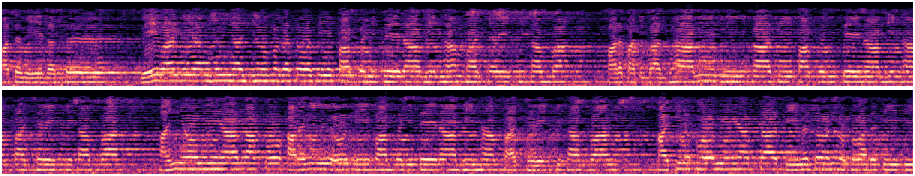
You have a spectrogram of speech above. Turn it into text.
අතමේ දස වේවන්නියං හිඤ්ඤජ්ජෝපගතෝති පබ්බනිතේනාභින්හං පච්චවේක්ඛි සම්බා පරපටිබද්ධාමි දීකාති පබ්බනිතේනාභින්හං පච්චවේක්ඛි සම්බා අඤ්ඤෝ මේ ආතප්පෝ කරණීයෝති පබ්බනිතේනාභින්හං පච්චවේක්ඛි සම්බාං අචිනකෝ මේ අත්තා සීලතෝන උපවදති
